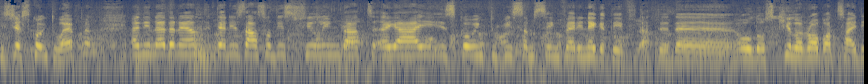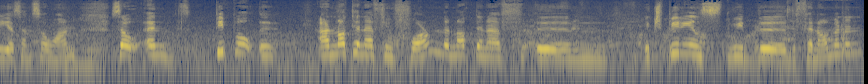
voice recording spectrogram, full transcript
It's just going to happen. And in other hand, there is also this feeling that AI is going to be something very negative, that the, the, all those killer robots ideas and so on. So, and people uh, are not enough informed, are not enough. Um, experienced with the, the, phenomenon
